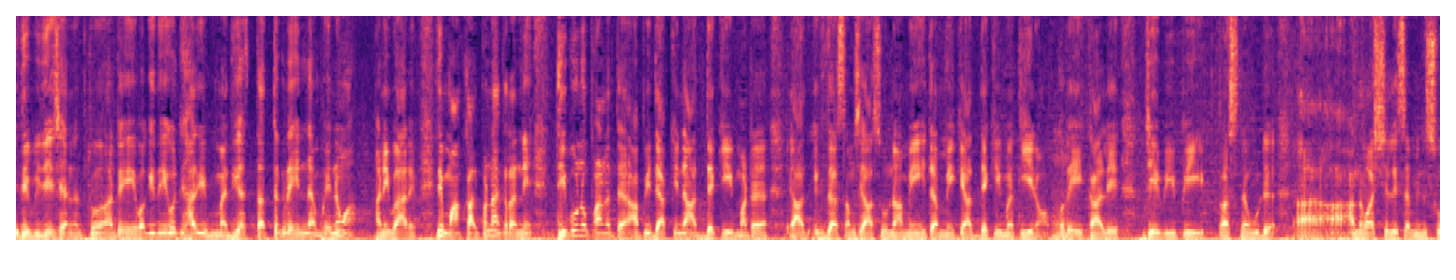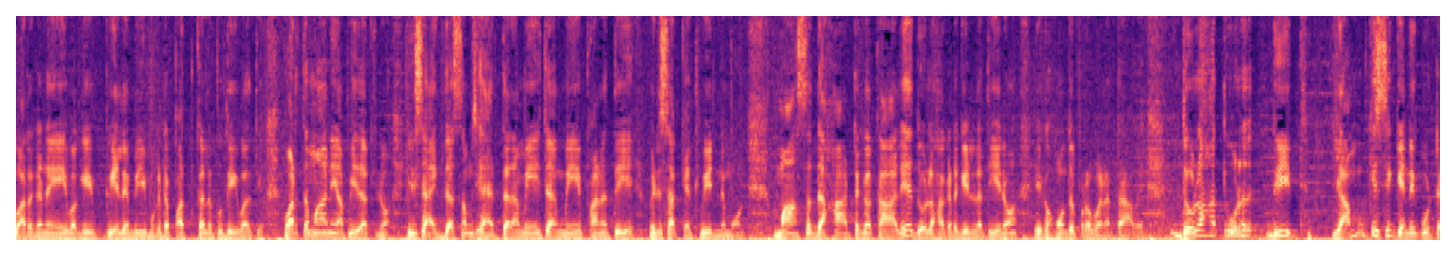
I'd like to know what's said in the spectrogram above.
ඉති විදේශනතුමට ඒවගේ දේවට හරි මදිගස් තත්කට එන්න වෙනවා අනිවාරය ති මා කල්පනා කරන්නේ තිබුණු පනත අපි දකින අදකි මට එක්දා සම්සේ අසුනාමේ හිට මේක අදැකීම තියෙනවා. පොද ඒ කාලේ ජවිප ප්‍රශ්න උඩ අනවශ්‍ය ලෙස මිනිස්සු අර්ගන ඒ වගේ පෙළඹීමකට පත් කලපු දේවල්තිය වර්තමානය අපි දකිනවා. නිසා එක්ද සම්සේ හැත්තනමේට මේ පනතේ වෙනසක් ඇතිවෙන්න මොන්. මාස දහටක කාලය දොළහකට ගෙල්ල තියෙනවා එක හොඳ ප්‍රවණතාව. දොළහතුවල දීත් යම් කිසි කෙනෙකුට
